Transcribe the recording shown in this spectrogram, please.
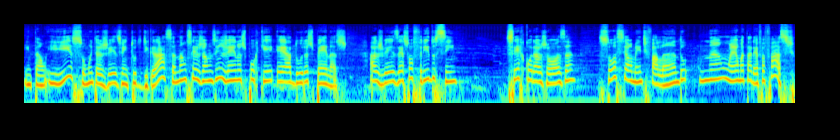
Então, e isso muitas vezes vem tudo de graça, não sejamos ingênuos, porque é a duras penas. Às vezes é sofrido, sim. Ser corajosa, socialmente falando, não é uma tarefa fácil.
